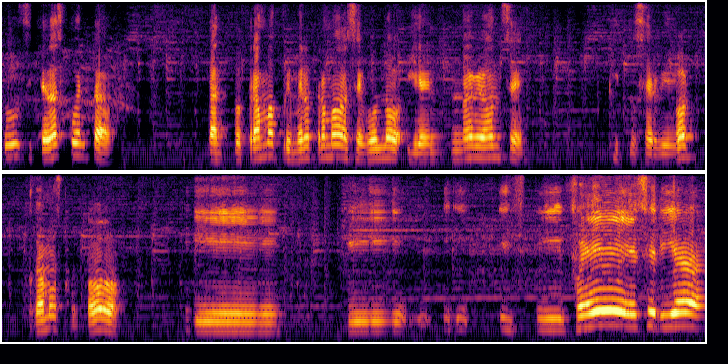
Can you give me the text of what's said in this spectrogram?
tú, si te das cuenta, tanto trama primero, trama segundo y el 911 y tu servidor, nos damos con todo. Y, y, y, fue ese día,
